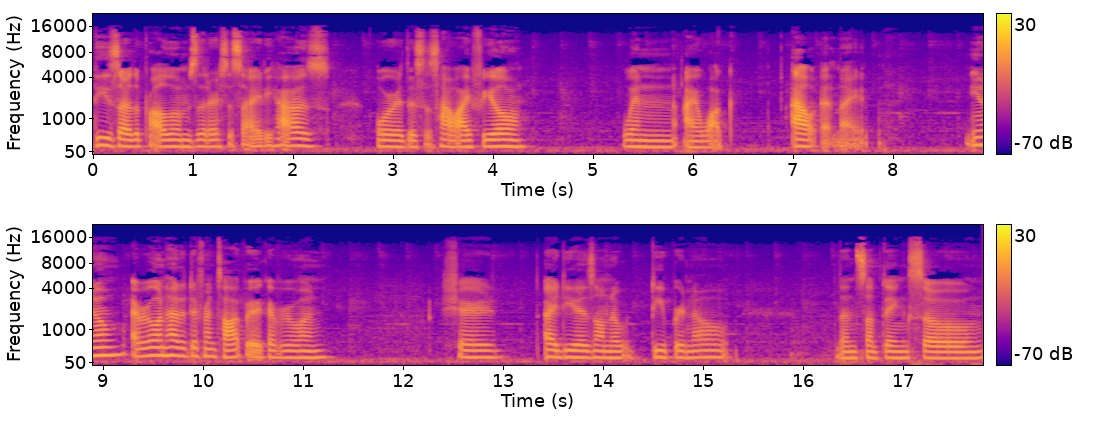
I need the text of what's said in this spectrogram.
these are the problems that our society has or this is how I feel when I walk out at night. You know, everyone had a different topic, everyone shared ideas on a deeper note than something so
